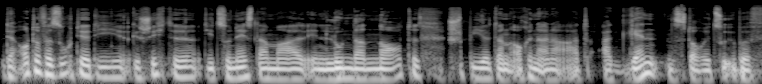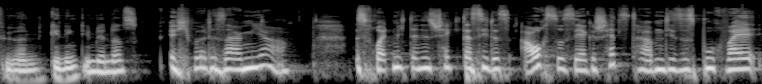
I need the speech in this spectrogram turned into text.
Der Autor versucht ja die Geschichte, die zunächst einmal in Lunda Norte spielt, dann auch in einer Art Agentenstory zu überführen. Gelingt ihm denn das? Ich würde sagen, ja. Es freut mich, Dennis Scheck, dass Sie das auch so sehr geschätzt haben, dieses Buch, weil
